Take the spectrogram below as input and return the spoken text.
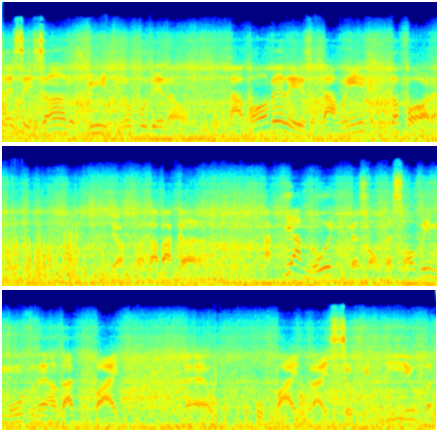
16 anos, 20, não poder não. Tá bom, beleza. Tá ruim, chuta fora. Aqui, ó, tá bacana. Aqui à noite, pessoal, o pessoal vem muito, né, andar de bike. Né? O, o pai traz seu filhinho, traz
